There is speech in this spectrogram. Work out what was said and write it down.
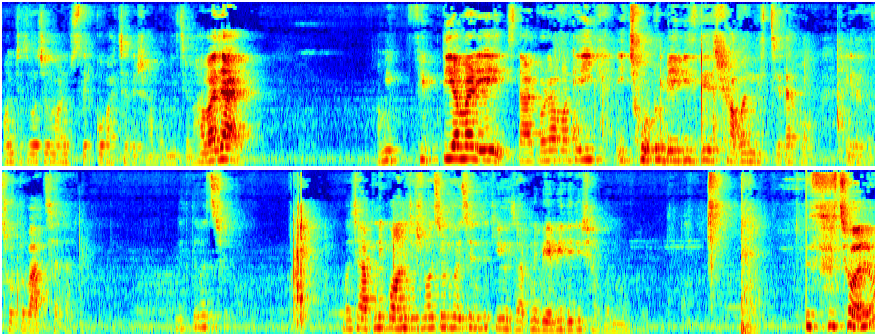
পঞ্চাশ বছর মানুষদেরকেও বাচ্চাদের সাবান দিচ্ছে। ভাবা যায়? আমি ফিফটি আমার এজ তারপরে আমাকে এই এই ছোট বেবিসদের সাবান দিচ্ছে, দেখো। এই দেখো, ছোট বাচ্চাটা। দেখো দেখতে পাচ্ছ? বলছে, আপনি পঞ্চাশ বছর হয়েছেন তো কী হয়েছে? আপনি বেবিদেরই সাবান মাখবেন চলো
